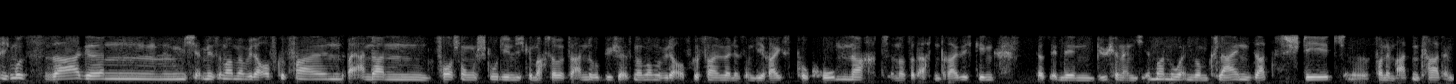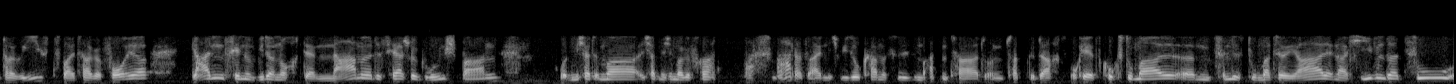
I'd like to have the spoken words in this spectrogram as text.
Ich muss sagen, ich, mir ist immer mal wieder aufgefallen, bei anderen Forschungen, Studien, die ich gemacht habe, für andere Bücher ist mir immer mal wieder aufgefallen, wenn es um die Reichspogromnacht 1938 ging, dass in den Büchern eigentlich immer nur in so einem kleinen Satz steht äh, von dem Attentat in Paris zwei Tage vorher, ganz hin und wieder noch der Name des Herrscher Grünspan. Und mich hat immer, ich habe mich immer gefragt, was war das eigentlich? Wieso kam es zu diesem Attentat? Und habe gedacht, okay, jetzt guckst du mal, ähm, findest du Material in Archiven dazu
